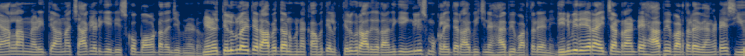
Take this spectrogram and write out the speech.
కేరళ అని అడిగితే అన్న చాక్లెట్ కేక్ తీసుకో బాగుంటుందని చెప్పినాడు. నేను తెలుగులో అయితే రాపిద్దాం అనుకున్నా కాకపోతే వీళ్ళకి తెలుగు రాదు కదా. అందుకే ఇంగ్లీష్ ముక్కలు అయితే రాపించిన హ్యాపీ బర్త్డే అని. దీని మీద ఏ రాయించంటారా అంటే హ్యాపీ బర్త్డే వెంకటేష్ ఈ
